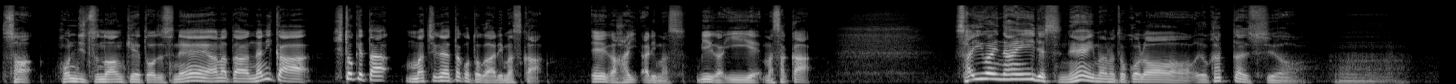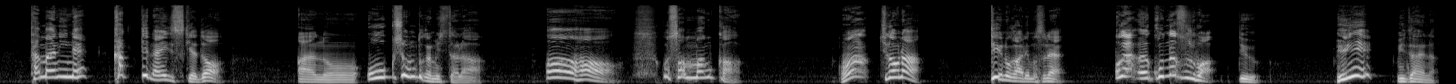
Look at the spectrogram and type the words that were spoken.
さあ本日のアンケートですねあなた何か一桁間違えたことがありますか？A がはいあります。B がいいえまさか。幸いないですね今のところ。よかったですよ、うん、たまにね買ってないですけどあのオークションとか見てたらああはあこれ3万か。あ違うな。っていうのがありますね。おやこんなするわ。っていう。えー、みたいな。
